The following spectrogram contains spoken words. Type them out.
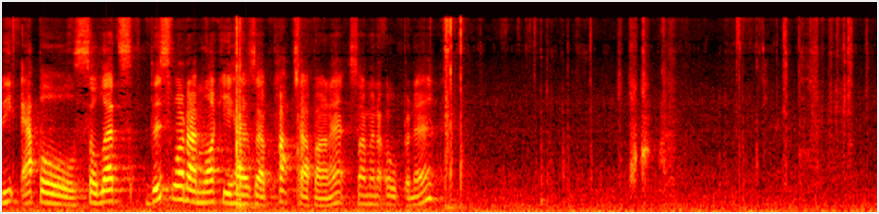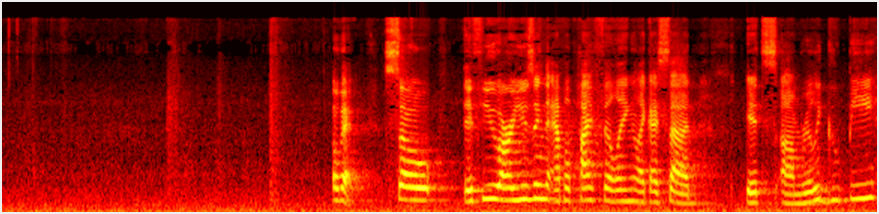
the apples. So let's, this one I'm lucky has a pop top on it, so I'm going to open it. Okay, so if you are using the apple pie filling, like I said, it's um, really goopy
